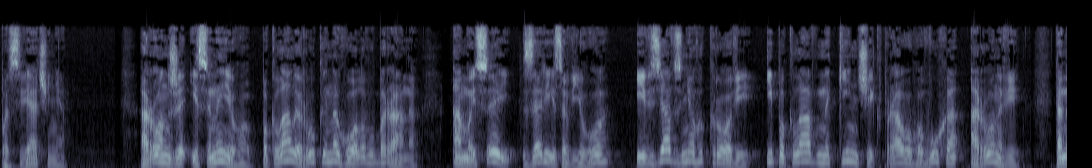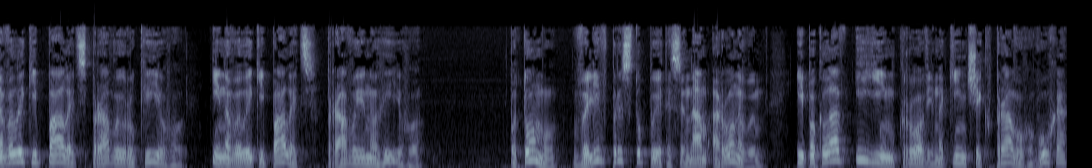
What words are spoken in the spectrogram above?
посвячення. Арон же і сини його поклали руки на голову барана, а Мойсей зарізав його і взяв з нього крові і поклав на кінчик правого вуха Аронові та на великий палець правої руки його і на великий палець правої ноги його. Потому велів приступити синам Ароновим і поклав і їм крові на кінчик правого вуха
